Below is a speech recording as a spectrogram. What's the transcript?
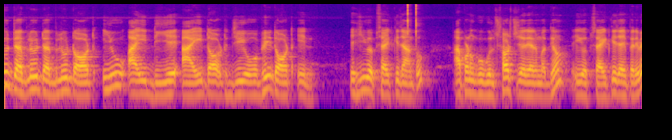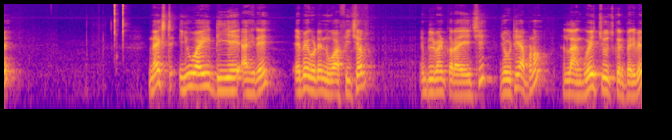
www.uidai.gov.in এই ওয়েবসাইট কি জানন্ত आप गुगुल सर्च जरिया वेबसाइट के जापर next U I D A I एवं गोटे नुआ फिचर इम्प्लीमेंट कर जो भी आप लांगुएज चूज करें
